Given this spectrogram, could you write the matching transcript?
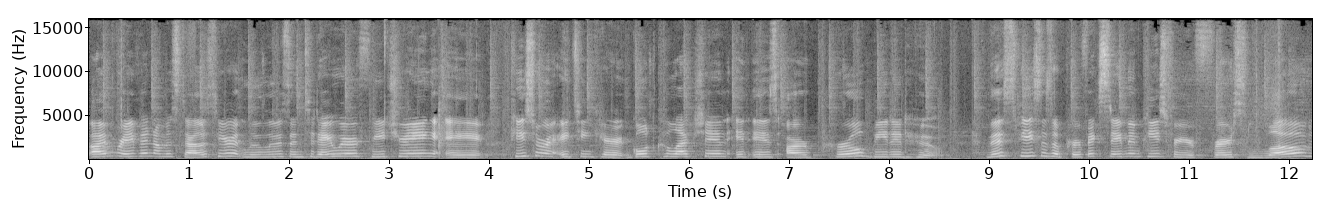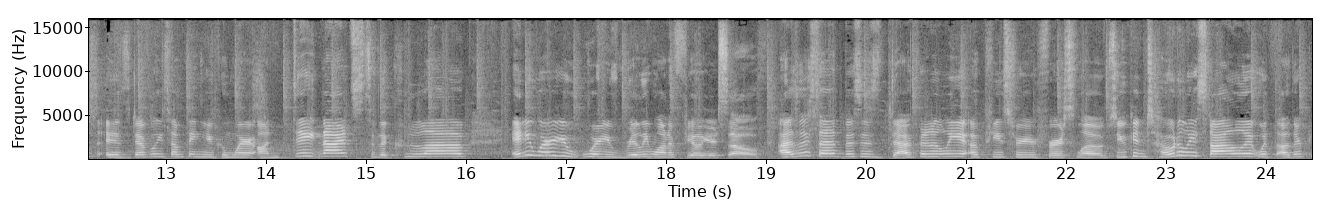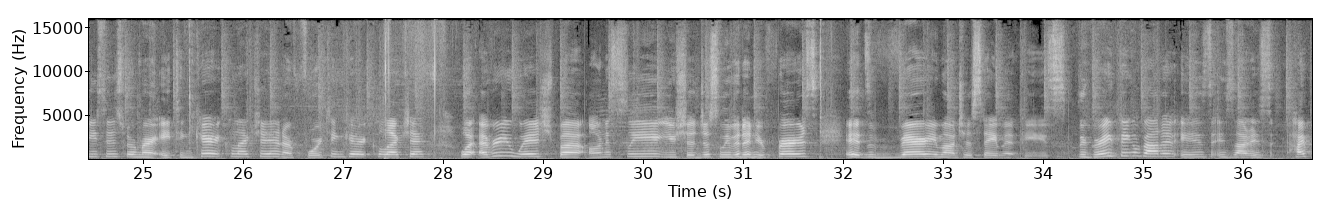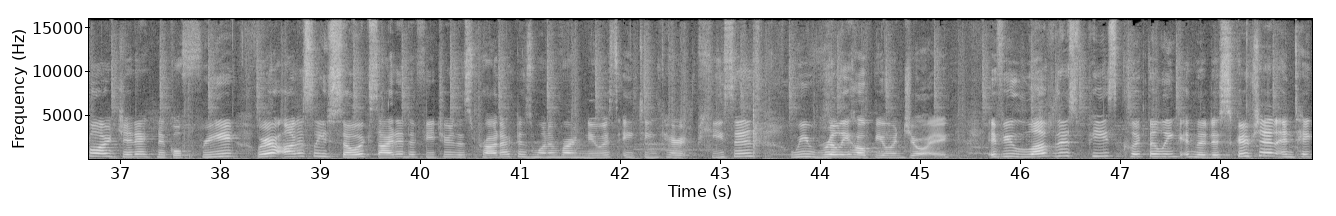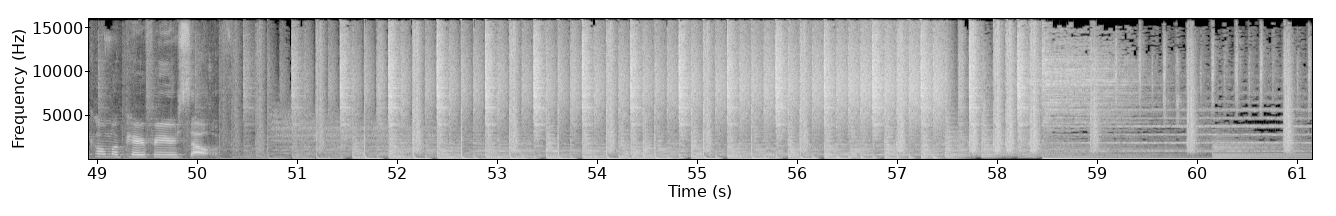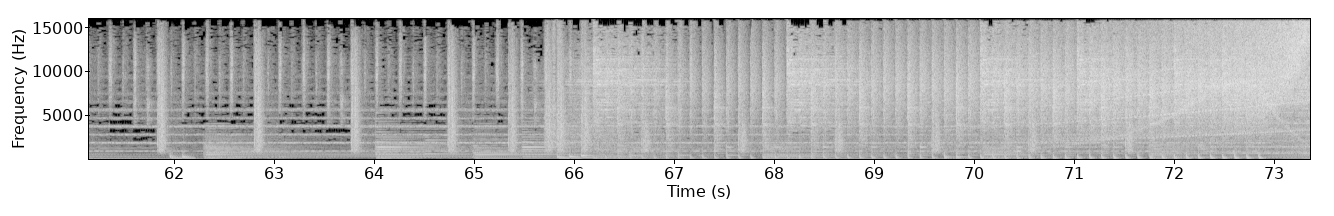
I'm Raven, I'm a stylist here at Lulu's and today we are featuring a piece from our 18 karat gold collection. It is our pearl beaded hoop. This piece is a perfect statement piece for your first lobes. It is definitely something you can wear on date nights, to the club, anywhere you where you really want to feel yourself. As I said, this is definitely a piece for your first lobes. You can totally style it with other pieces from our 18 karat collection, our 14 karat collection, whatever you wish, but honestly, you should just leave it in your purse. It's very much a statement piece. The great thing about it is, is that it's hypoallergenic, nickel free. We're honestly so excited to feature this product as one of our newest 18 karat pieces. We really hope you enjoy. If you love this piece, click the link in the description and take home a pair for yourself. Thank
